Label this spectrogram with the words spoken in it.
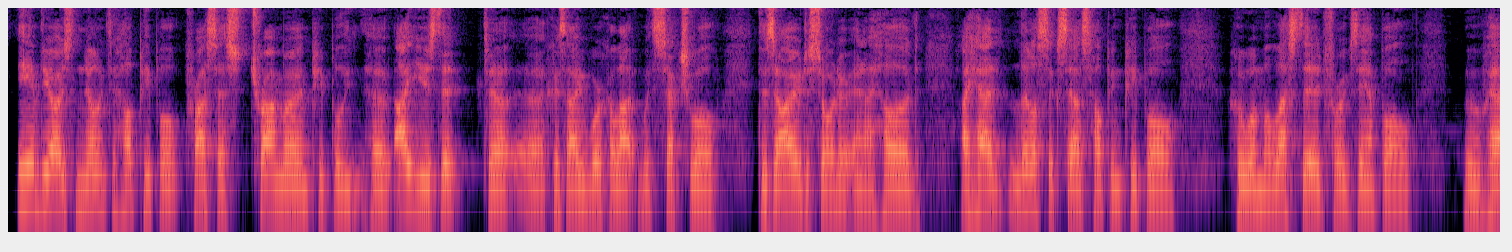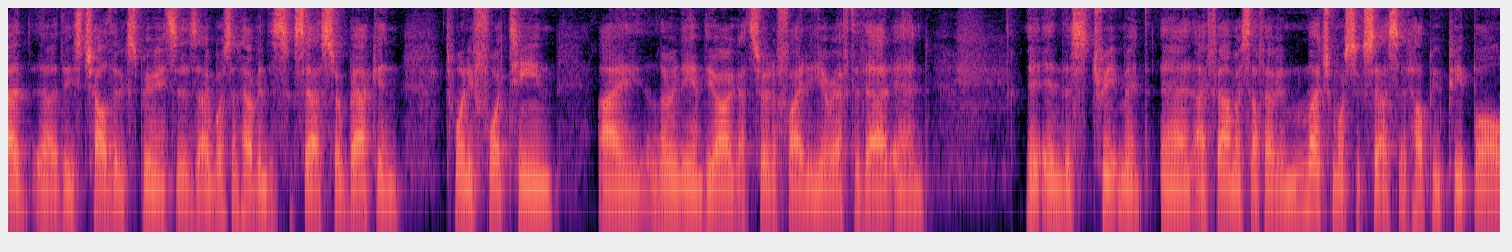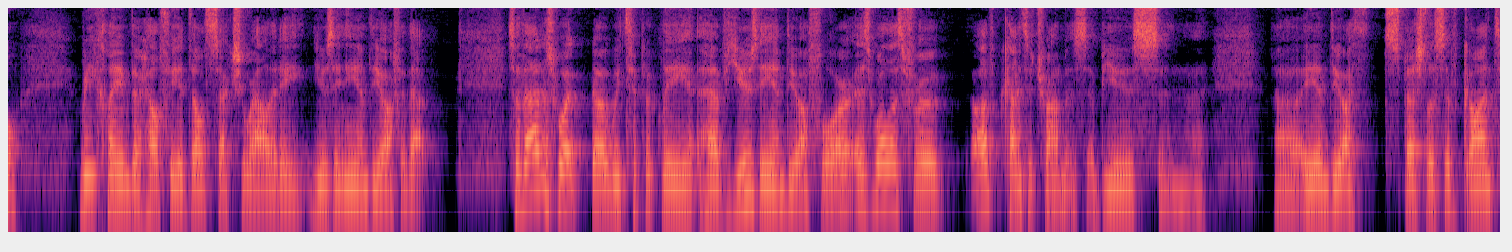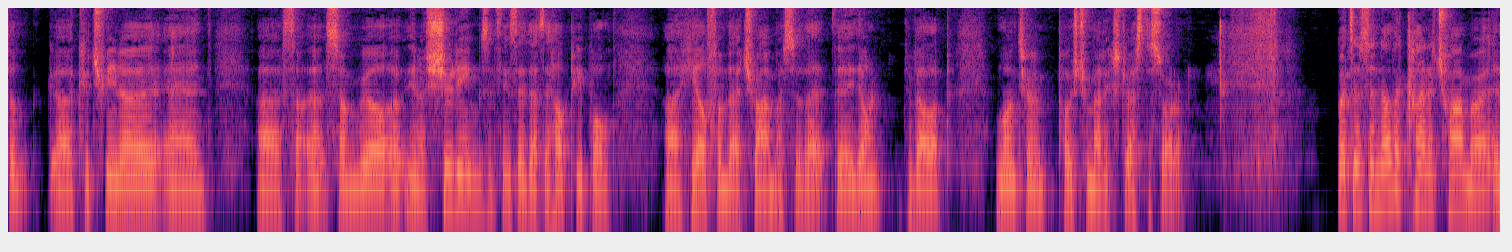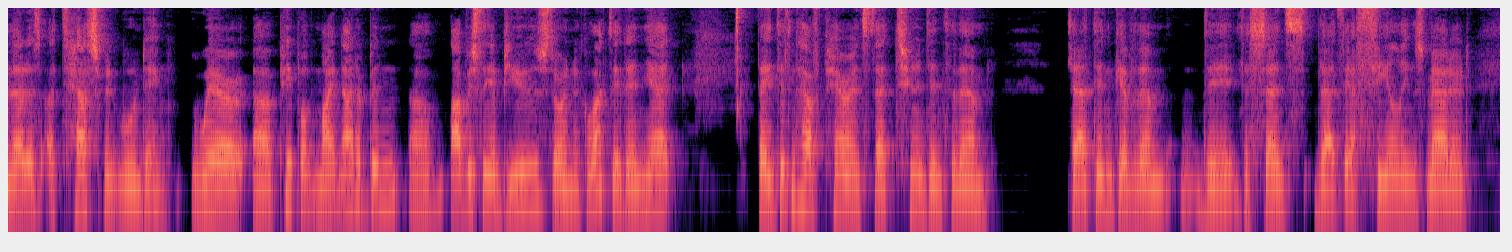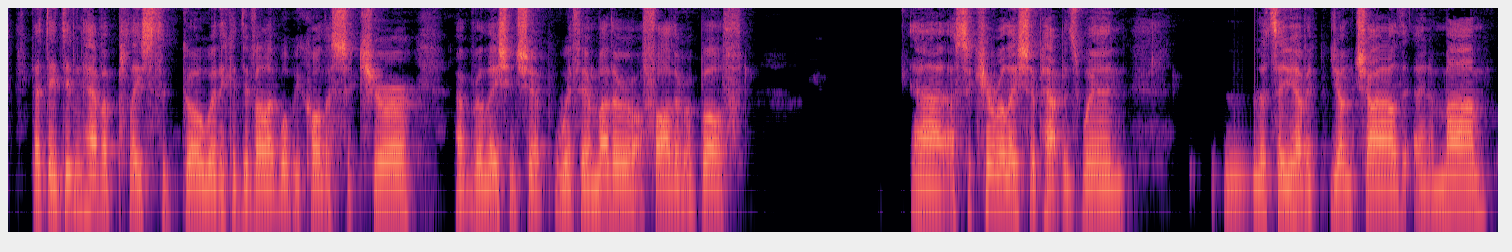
EMDR is known to help people process trauma, and people have, I used it because uh, I work a lot with sexual desire disorder, and I had I had little success helping people who were molested, for example, who had uh, these childhood experiences. I wasn't having the success, so back in 2014, I learned EMDR, got certified a year after that, and in this treatment, and I found myself having much more success at helping people reclaim their healthy adult sexuality using EMDR for that. So that is what uh, we typically have used EMDR for, as well as for other kinds of traumas, abuse, and uh, uh, EMDR specialists have gone to uh, Katrina and uh, so, uh, some real uh, you know shootings and things like that to help people uh, heal from that trauma so that they don't develop long-term post-traumatic stress disorder. But there's another kind of trauma, and that is attachment wounding, where uh, people might not have been um, obviously abused or neglected, and yet they didn't have parents that tuned into them, that didn't give them the the sense that their feelings mattered, that they didn't have a place to go where they could develop what we call a secure uh, relationship with their mother or father or both. Uh, a secure relationship happens when, let's say, you have a young child and a mom,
